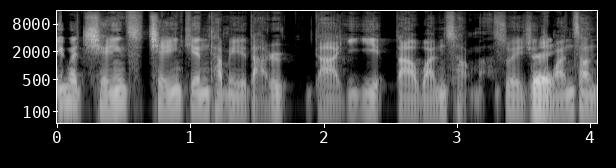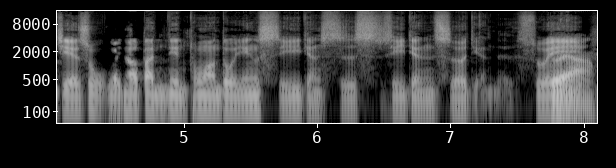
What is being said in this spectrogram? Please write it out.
因为前一次前一天他们也打日打一夜打晚场嘛，所以就是晚场结束回到饭店，通常都已经十一点十十一点十二点的，所以啊。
